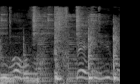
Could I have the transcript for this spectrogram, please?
come over, baby.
